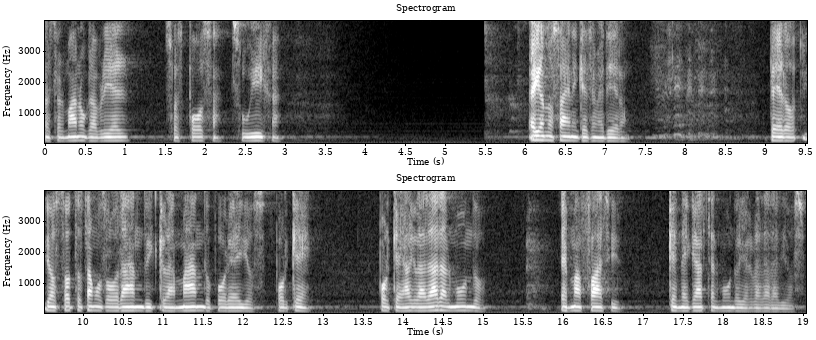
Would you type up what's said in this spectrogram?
Nuestro hermano Gabriel, su esposa, su hija. Ellos no saben en qué se metieron. Pero nosotros estamos orando y clamando por ellos. ¿Por qué? Porque agradar al mundo es más fácil que negarte al mundo y agradar a Dios.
